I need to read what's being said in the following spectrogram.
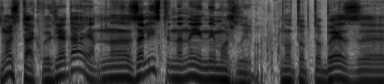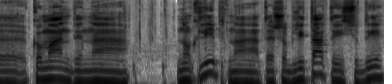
Ось так виглядає. Залізти на неї неможливо. Ну, тобто, без е, команди на нокліп, на те, щоб літати і сюди.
